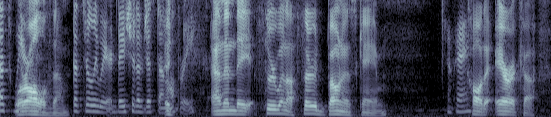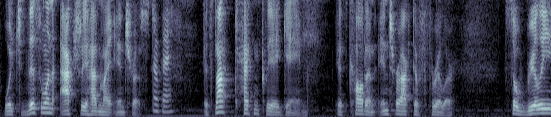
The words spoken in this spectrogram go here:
That's weird. Or all of them. That's really weird. They should have just done It- all three. And then they threw in a third bonus game Okay. called Erica, which this one actually had my interest. Okay. It's not technically a game. It's called an interactive thriller. So really,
